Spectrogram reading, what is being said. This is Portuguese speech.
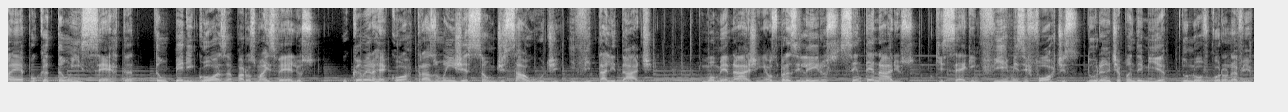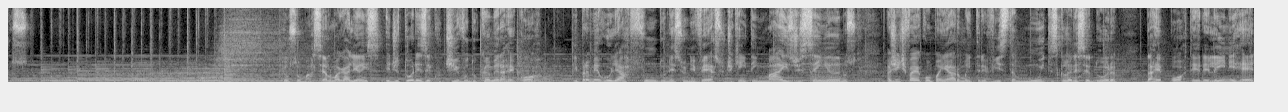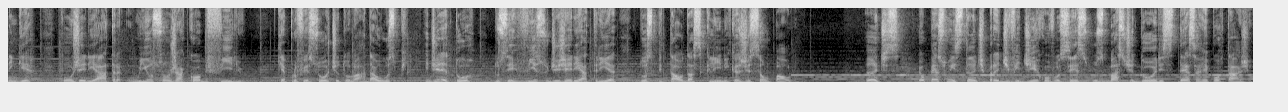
Numa época tão incerta, tão perigosa para os mais velhos, o Câmera Record traz uma injeção de saúde e vitalidade. Uma homenagem aos brasileiros centenários que seguem firmes e fortes durante a pandemia do novo coronavírus. Eu sou Marcelo Magalhães, editor executivo do Câmera Record, e para mergulhar fundo nesse universo de quem tem mais de 100 anos, a gente vai acompanhar uma entrevista muito esclarecedora da repórter Elaine Heringer com o geriatra Wilson Jacob Filho, que é professor titular da USP e diretor do Serviço de Geriatria do Hospital das Clínicas de São Paulo. Antes, eu peço um instante para dividir com vocês os bastidores dessa reportagem.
